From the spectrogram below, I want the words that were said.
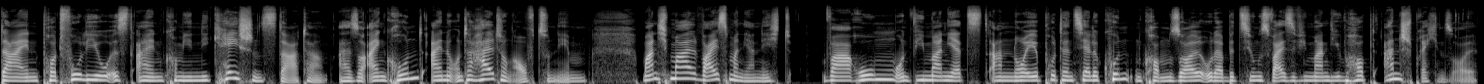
dein Portfolio ist ein Communication Starter, also ein Grund, eine Unterhaltung aufzunehmen. Manchmal weiß man ja nicht, warum und wie man jetzt an neue potenzielle Kunden kommen soll oder beziehungsweise wie man die überhaupt ansprechen soll.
